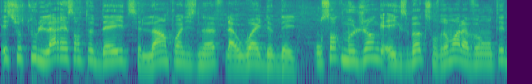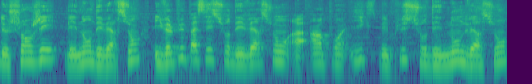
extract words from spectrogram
et surtout la récente update, la 1.19, la Wild Update. On sent que Mojang et Xbox ont vraiment la volonté de changer les noms des versions. Ils veulent plus passer sur des versions à 1.x, mais plus sur des noms de versions.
